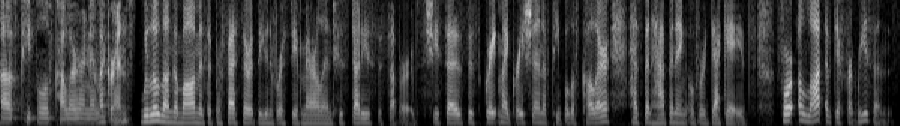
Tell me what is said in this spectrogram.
of people of color and immigrants. Willow Lung-Amam is a professor at the University of Maryland who studies the suburbs. She says this great migration of people of color has been happening over decades for a lot of different reasons.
